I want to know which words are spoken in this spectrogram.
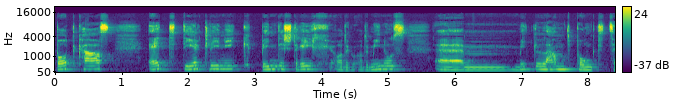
podcast tierklinik oder, oder minus ähm, mittelland.ch.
